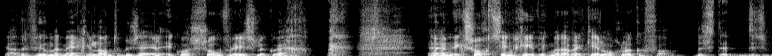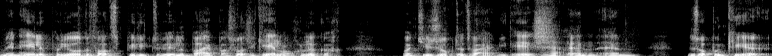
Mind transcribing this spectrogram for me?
ja, er viel met mij geen land te bezeilen. Ik was zo vreselijk weg. en ik zocht zingeving, maar daar werd ik heel ongelukkig van. Dus, de- dus mijn hele periode van spirituele bypass was ik heel ongelukkig. Want je zoekt het waar het niet is. Ja. En, en dus op een keer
